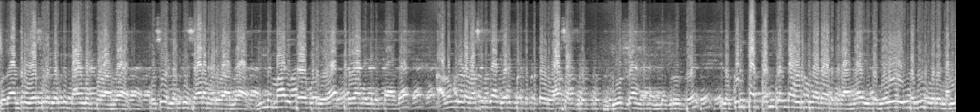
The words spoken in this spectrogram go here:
உதாரணத்துக்கு ஒசூர்லேருந்து பெங்களூர் போவாங்க. ஒசூர்லேருந்து சேலம் வருவாங்க. இந்த மாதிரி போகக்கூடிய பிரயாணிகளுக்காக அவங்களோட வசதிக்காக ஏற்படுத்தப்பட்ட ஒரு வாட்ஸ்அப் குரூப் குரூப் தான் இந்த- இந்த குரூப் இதுல குறிப்பாக பெண்கள் தான் உறுப்பினராக இருக்கிறாங்க. இதை நிர்வகிப்பதும் ஒரு நம்ம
